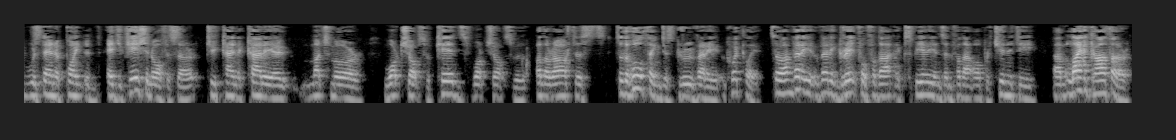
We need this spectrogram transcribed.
was then appointed education officer to kind of carry out much more workshops with kids, workshops with other artists, so the whole thing just grew very quickly. So I'm very, very grateful for that experience and for that opportunity. Um, like Arthur,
